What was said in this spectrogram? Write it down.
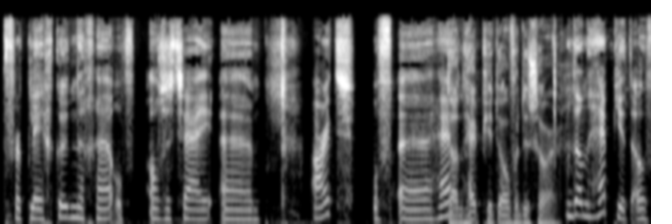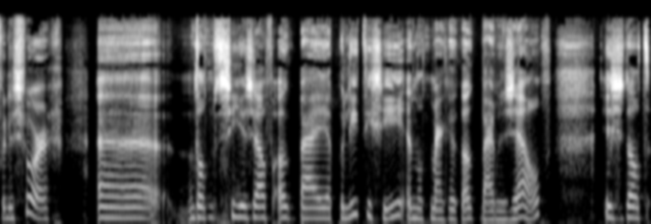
verpleegkundige of als het zij arts. Of, eh, hè, Dan heb je het over de zorg. dan heb je het over de zorg. Eh, dat zie je zelf ook bij eh, politici. En dat merk ik ook bij mezelf. Is dat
